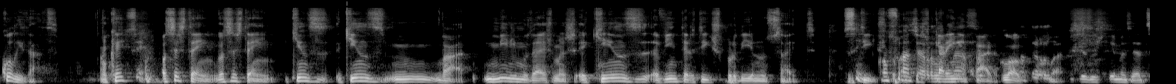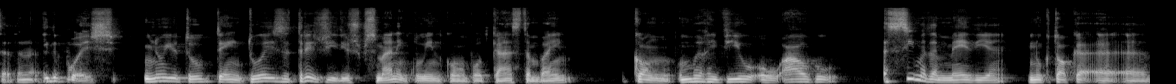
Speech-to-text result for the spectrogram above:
qualidade. Ok? Sim. Vocês têm, vocês têm 15, 15, vá, mínimo 10, mas 15 a 20 artigos por dia no site. Sim, artigos para vocês ficarem a par, logo. Dos temas, etc, é? E depois, no YouTube tem 2 a 3 vídeos por semana, incluindo com o podcast também, com uma review ou algo acima da média no que toca a, a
